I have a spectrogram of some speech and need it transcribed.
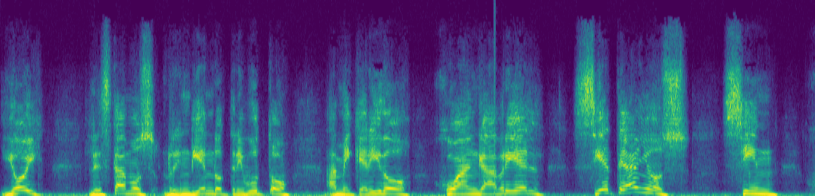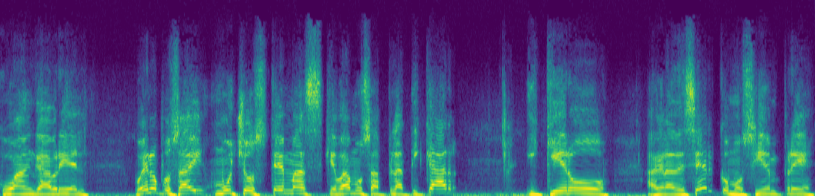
Y hoy le estamos rindiendo tributo a mi querido Juan Gabriel. Siete años sin Juan Gabriel. Bueno, pues hay muchos temas que vamos a platicar y quiero agradecer, como siempre,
